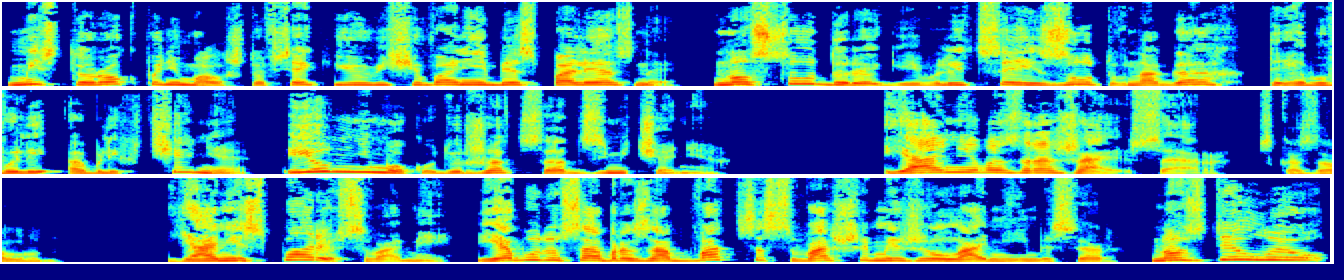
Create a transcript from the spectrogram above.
Мистер Рок понимал, что всякие увещевания бесполезны, но судороги в лице и зуд в ногах требовали облегчения, и он не мог удержаться от замечания. «Я не возражаю, сэр», — сказал он. «Я не спорю с вами. Я буду сообразоваться с вашими желаниями, сэр, но сделаю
